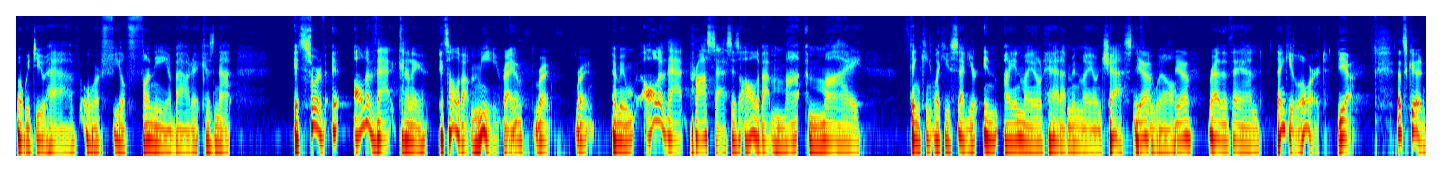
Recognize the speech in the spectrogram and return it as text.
what we do have, or feel funny about it because not. It's sort of it, all of that kind of. It's all about me, right? Yeah, right, right. I mean, all of that process is all about my my thinking. Like you said, you're in my in my own head. I'm in my own chest, if yeah, you will, Yeah, rather than thank you, Lord. yeah. That's good.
